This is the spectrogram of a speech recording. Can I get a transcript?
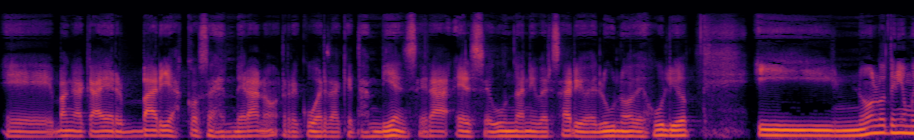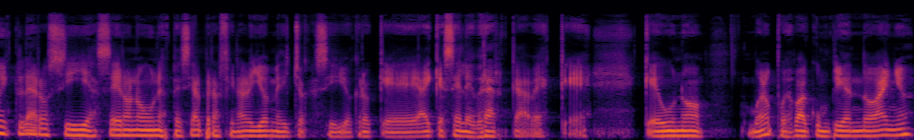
Eh, van a caer varias cosas en verano. Recuerda que también será el segundo aniversario del 1 de julio. Y no lo tenía muy claro si hacer o no un especial, pero al final yo me he dicho que sí. Yo creo que hay que celebrar cada vez que, que uno bueno, pues va cumpliendo años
